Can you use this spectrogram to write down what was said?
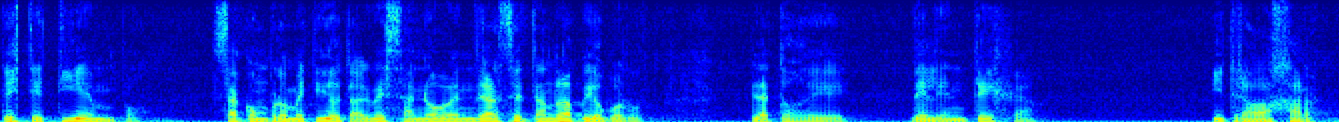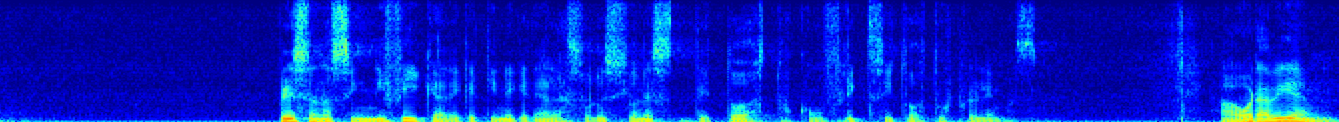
de este tiempo, se ha comprometido tal vez a no venderse tan rápido por platos de lenteja y trabajar. Pero eso no significa de que tiene que tener las soluciones de todos tus conflictos y todos tus problemas. Ahora bien,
